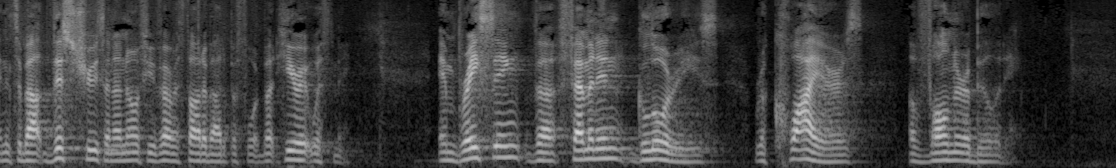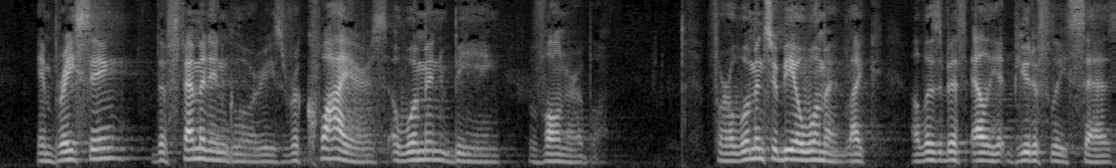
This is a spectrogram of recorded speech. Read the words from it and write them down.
And it's about this truth, and I know if you've ever thought about it before, but hear it with me. Embracing the feminine glories requires a vulnerability. Embracing the feminine glories requires a woman being vulnerable. For a woman to be a woman, like Elisabeth Elliot beautifully says,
